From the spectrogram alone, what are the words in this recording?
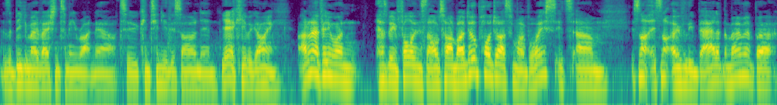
there's a bigger motivation to me right now to continue this on and yeah, keep it going. I don't know if anyone has been following this the whole time, but I do apologize for my voice. It's um it's not it's not overly bad at the moment, but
